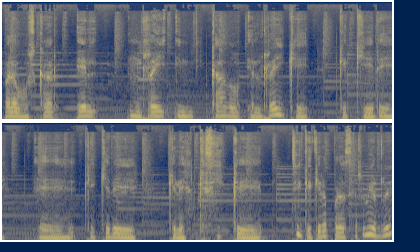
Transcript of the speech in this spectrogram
para buscar el rey indicado, el rey que, que quiere, eh, que quiere, que, le, que sí, que sí, que quiere para servirle.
